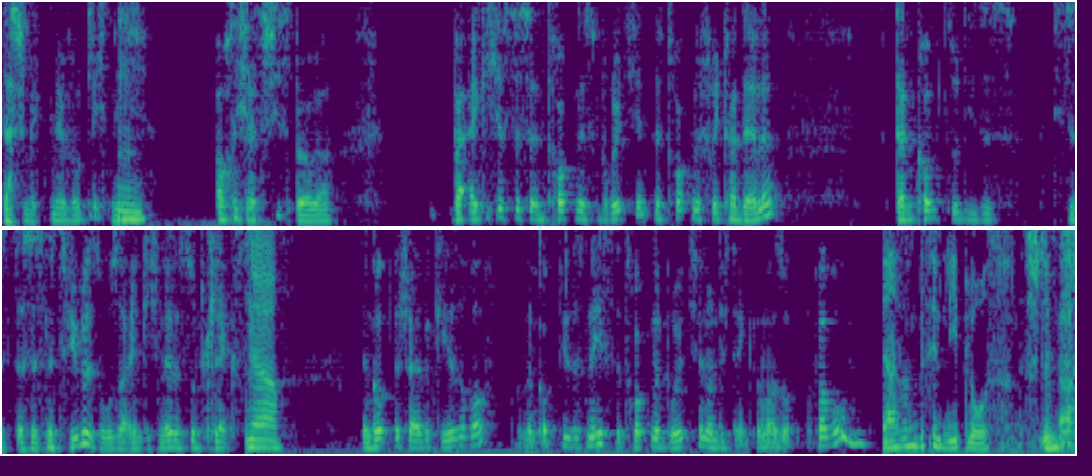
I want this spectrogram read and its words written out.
Das schmeckt mir wirklich nicht. Mhm. Auch nicht als Cheeseburger. Weil eigentlich ist das ein trockenes Brötchen, eine trockene Frikadelle. Dann kommt so dieses, dieses, das ist eine Zwiebelsoße eigentlich, ne? Das ist so ein Klecks. Ja. Dann kommt eine Scheibe Käse drauf und dann kommt dieses nächste trockene Brötchen und ich denke immer so, warum? Ja, es ist ein bisschen lieblos. Das stimmt. Ja,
